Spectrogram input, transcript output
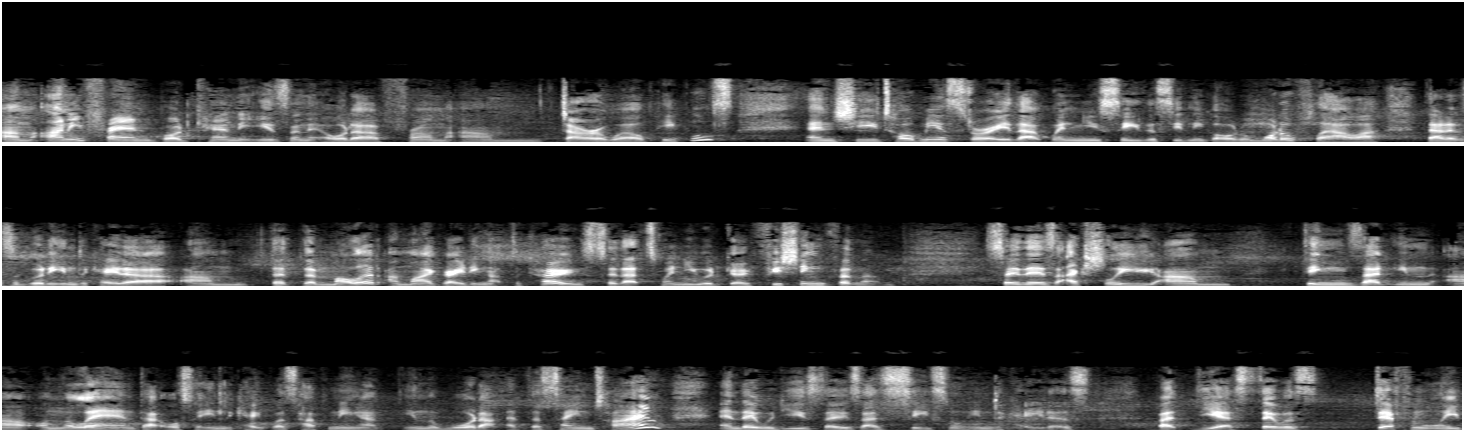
Um, Auntie Fran Bodkin is an elder from um, peoples, and she told me a story that when you see the Sydney golden wattle flower, that it's a good indicator um, that the mullet are migrating up the coast. So that's when you would go fishing for them. So there's actually um, things that in uh, on the land that also indicate what's happening at, in the water at the same time, and they would use those as seasonal indicators. But yes, there was definitely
